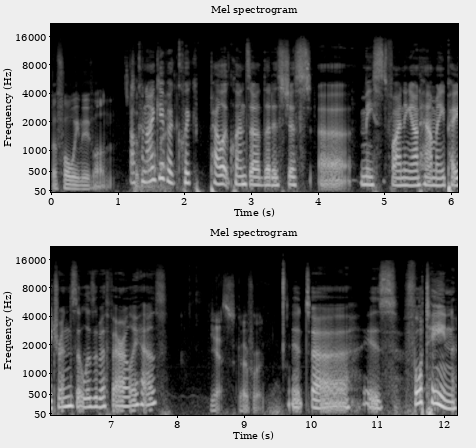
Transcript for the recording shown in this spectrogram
before we move on. Oh, can I give a quick palette cleanser that is just uh, me finding out how many patrons Elizabeth Farrelly has? Yes, go for it. It uh, is 14.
